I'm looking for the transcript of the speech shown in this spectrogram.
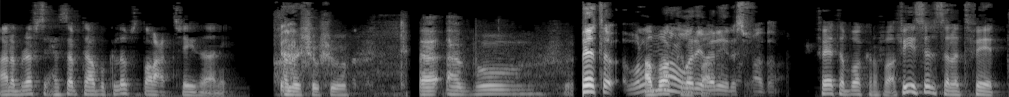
أنا بنفسي حسبتها ابو كليبس طلعت شيء ثاني. خلينا نشوف شو آه، ابو بيت والله ما غريب علي الاسم هذا. فيت أبو اكرفا في سلسلة فيت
